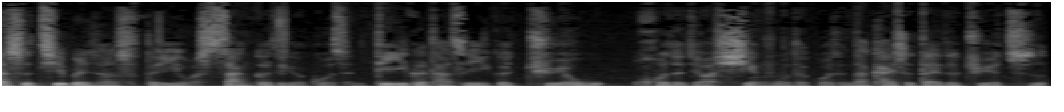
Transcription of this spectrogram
但是基本上是得有三个这个过程。第一个，它是一个觉悟或者叫醒悟的过程，他开始带着觉知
